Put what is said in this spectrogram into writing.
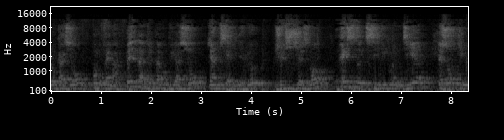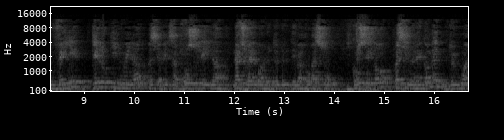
l'occasion pour faire un appel à toute la population qui a nous servi de l'eau, judicieusement, responsabiliquement nous dire, de sorte qu'il nous veille, de l'eau qui nous est là, parce qu'avec sa gros soleil là, naturellement le taux d'évaporation est conséquent, parce qu'il en est quand même deux mois,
